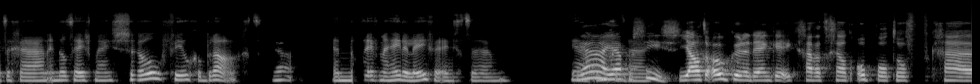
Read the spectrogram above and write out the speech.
te gaan. En dat heeft mij zoveel gebracht. Ja. En dat heeft mijn hele leven echt uh, ja, ja, precies. Je had ook kunnen denken, ik ga dat geld oppotten of ik ga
